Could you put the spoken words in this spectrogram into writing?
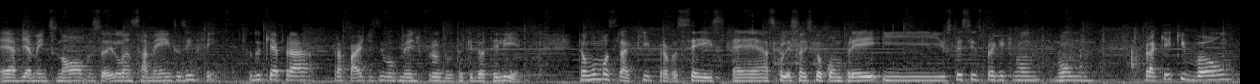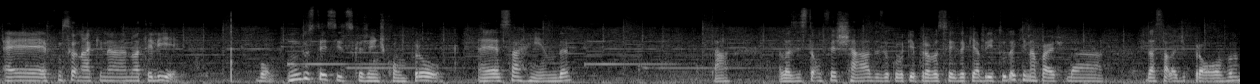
é, aviamentos novos, lançamentos, enfim, tudo que é para a parte de desenvolvimento de produto aqui do ateliê. Então vou mostrar aqui para vocês é, as coleções que eu comprei e os tecidos para que, que vão, vão para que que vão é, funcionar aqui na, no ateliê. Bom, um dos tecidos que a gente comprou é essa renda, tá? Elas estão fechadas, eu coloquei pra vocês aqui, abri tudo aqui na parte da, da sala de prova.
